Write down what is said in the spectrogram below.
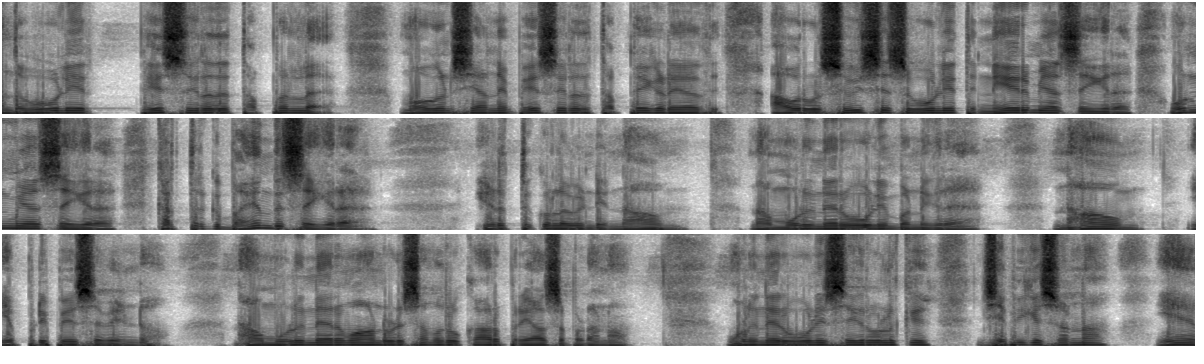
அந்த ஊழியர் பேசுகிறது தப்பல்ல. மோகன் அண்ணே பேசுகிறது தப்பே கிடையாது. அவர் ஒரு சுவிசேஷ ஊழியத்தை நேர்மையாக செய்கிறார் உண்மையாக செய்கிறார் கர்த்தருக்கு பயந்து செய்கிறார். எடுத்துக்கொள்ள வேண்டிய நாம் நாம் முழு நேரம் ஊழியம் பண்ணுகிற நாம் எப்படி பேச வேண்டும்? நாம் முழு நேரம் ஆண்டோட சமது உட்கார பிரயாசப்படணும். முழு நேரம் ஊழியம் செய்கிறவர்களுக்கு ஜெபிக்க சொன்னால் ஏன்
